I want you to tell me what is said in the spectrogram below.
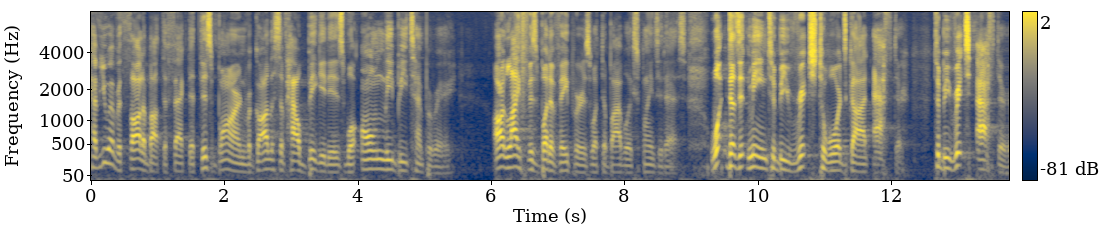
have you ever thought about the fact that this barn, regardless of how big it is, will only be temporary? Our life is but a vapor, is what the Bible explains it as. What does it mean to be rich towards God after? To be rich after,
